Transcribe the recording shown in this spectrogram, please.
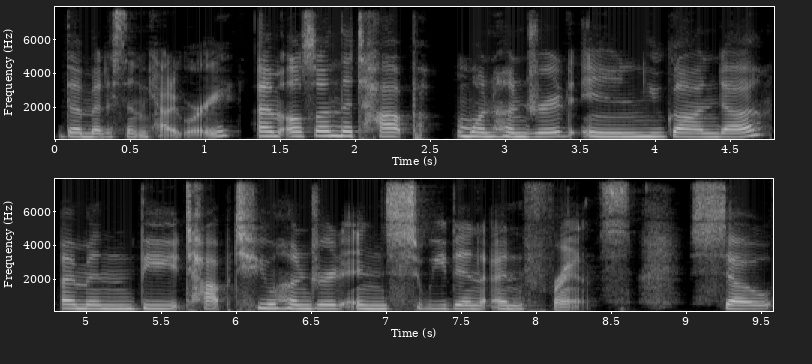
the medicine category. I'm also in the top 100 in Uganda. I'm in the top 200 in Sweden and France. So,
